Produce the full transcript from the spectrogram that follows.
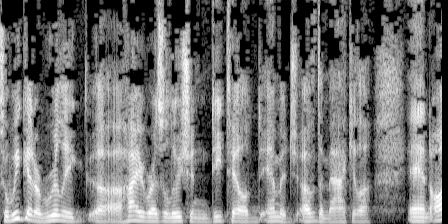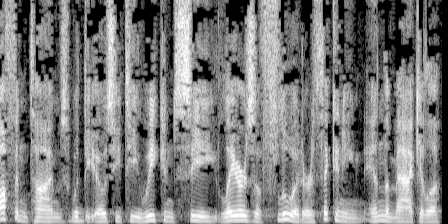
So we get a really uh, high resolution detailed image of the macula. And oftentimes with the OCT, we can see layers of fluid or thickening in the macula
